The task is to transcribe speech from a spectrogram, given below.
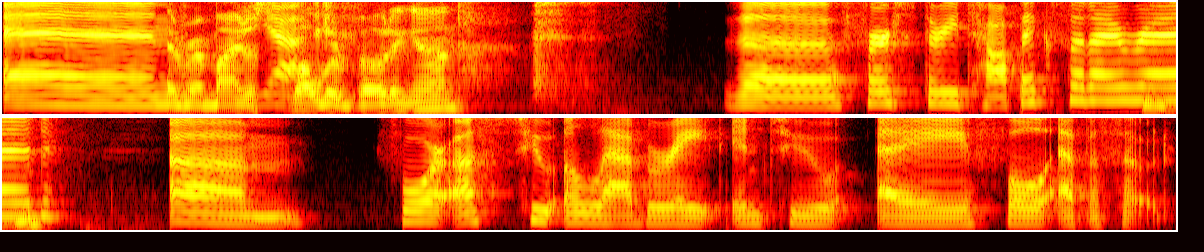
and And remind us yeah. what we're voting on. the first three topics that I read um, for us to elaborate into a full episode.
